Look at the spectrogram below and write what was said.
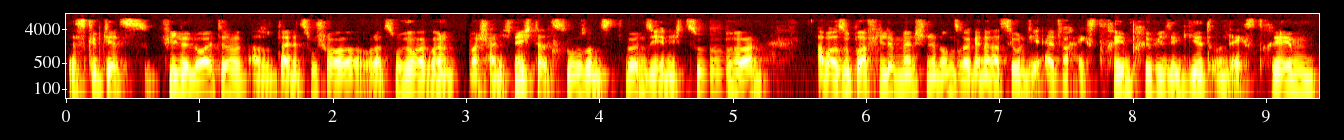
Es gibt jetzt viele Leute, also deine Zuschauer oder Zuhörer gehören wahrscheinlich nicht dazu, sonst würden sie hier nicht zuhören, aber super viele Menschen in unserer Generation, die einfach extrem privilegiert und extrem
